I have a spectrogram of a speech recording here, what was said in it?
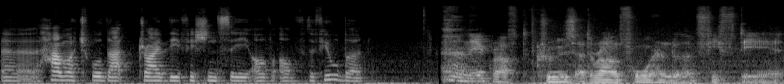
uh, how much will that drive the efficiency of, of the fuel burn? An aircraft cruise at around 450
